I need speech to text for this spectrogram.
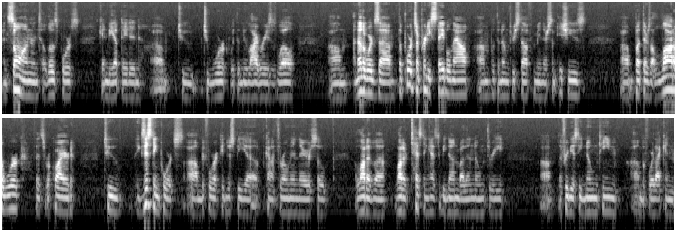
and so on until those ports can be updated to to work with the new libraries as well. Um, in other words, uh, the ports are pretty stable now um, with the GNOME 3 stuff. I mean, there's some issues, uh, but there's a lot of work that's required to existing ports um, before it can just be uh, kind of thrown in there. So a lot of uh, a lot of testing has to be done by the GNOME 3, uh, the FreeBSD GNOME team um, before that can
